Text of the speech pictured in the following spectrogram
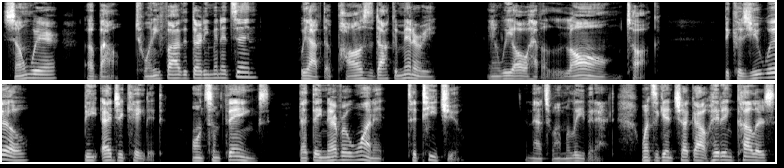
Somewhere about 25 to 30 minutes in, we have to pause the documentary and we all have a long talk because you will be educated on some things that they never wanted to teach you. And that's where I'm going to leave it at. Once again, check out Hidden Colors,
